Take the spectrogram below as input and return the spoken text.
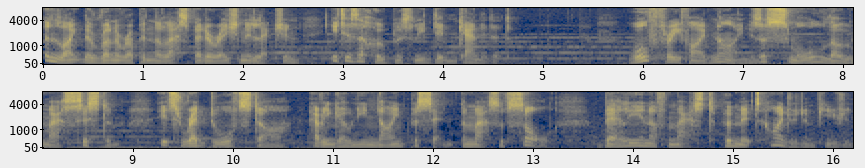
and like the runner up in the last Federation election, it is a hopelessly dim candidate. Wolf 359 is a small low mass system, its red dwarf star having only 9% the mass of Sol, barely enough mass to permit hydrogen fusion.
